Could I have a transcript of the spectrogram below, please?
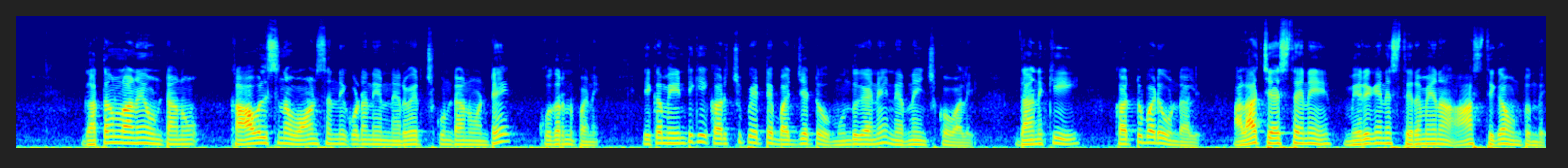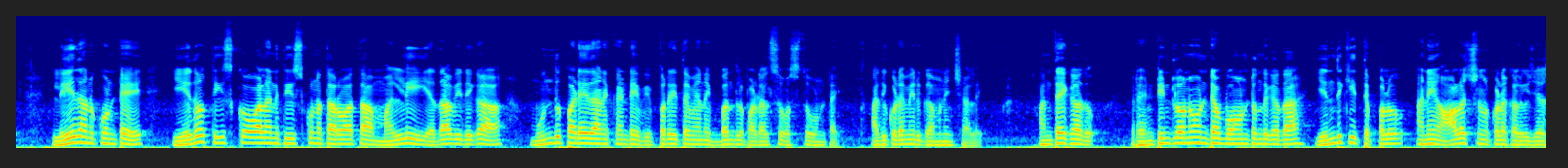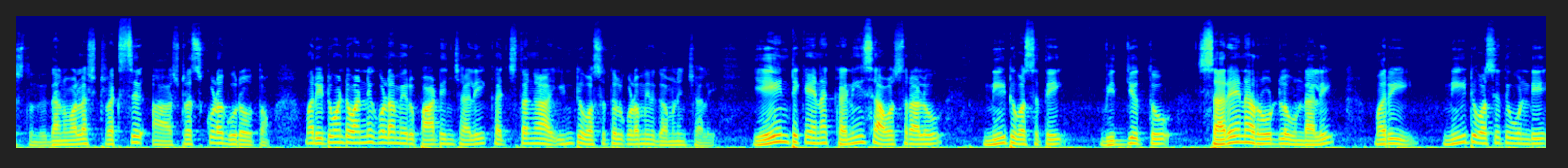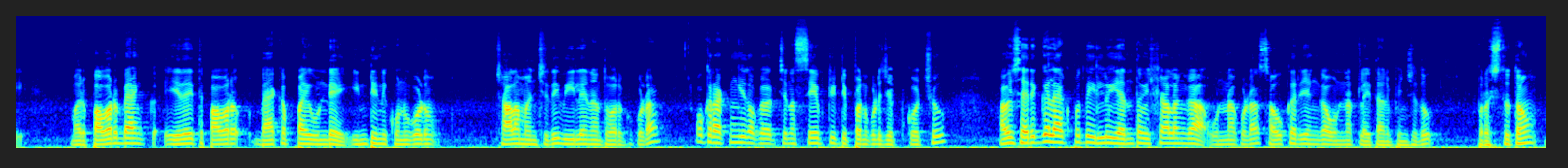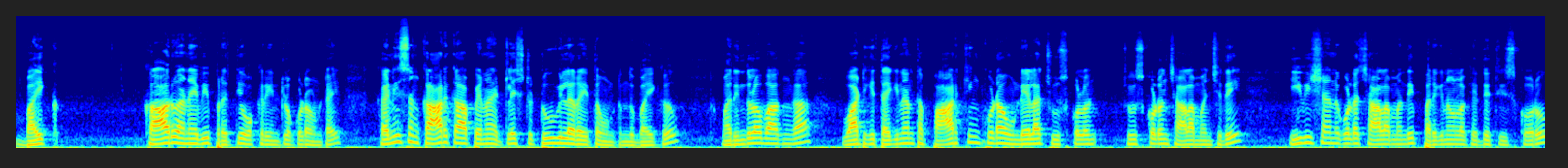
గతంలోనే ఉంటాను కావలసిన వాన్స్ అన్నీ కూడా నేను నెరవేర్చుకుంటాను అంటే కుదరని పని. ఇక మీ ఇంటికి ఖర్చు పెట్టే బడ్జెట్ ముందుగానే నిర్ణయించుకోవాలి. దానికి కట్టుబడి ఉండాలి. అలా చేస్తేనే మెరుగైన స్థిరమైన ఆస్తిగా ఉంటుంది. లేదనుకుంటే ఏదో తీసుకోవాలని తీసుకున్న తర్వాత మళ్ళీ యథావిధిగా ముందు పడేదానికంటే విపరీతమైన ఇబ్బందులు పడాల్సి వస్తూ ఉంటాయి. అది కూడా మీరు గమనించాలి. అంతేకాదు రెంటింట్లోనూ ఉంటే బాగుంటుంది కదా ఎందుకు ఈ తిప్పలు అనే ఆలోచనలు కూడా కలుగజేస్తుంది. దానివల్ల స్ట్రెస్ స్ట్రెస్ కూడా గురవుతాం. మరి ఇటువంటివన్నీ కూడా మీరు పాటించాలి. ఖచ్చితంగా ఇంటి వసతులు కూడా మీరు గమనించాలి. ఏ ఇంటికైనా కనీస అవసరాలు నీటి వసతి విద్యుత్తు సరైన రోడ్లు ఉండాలి. మరి నీటి వసతి ఉండి మరి పవర్ బ్యాంక్ ఏదైతే పవర్ బ్యాకప్ అయి ఉండే ఇంటిని కొనుగోవడం చాలా మంచిది. వీలైనంత వరకు కూడా ఒక రకంగా ఇది ఒక చిన్న సేఫ్టీ టిప్ అని కూడా చెప్పుకోవచ్చు. అవి సరిగ్గా లేకపోతే ఇల్లు ఎంత విశాలంగా ఉన్నా కూడా సౌకర్యంగా ఉన్నట్లయితే అనిపించదు. ప్రస్తుతం బైక్ కారు అనేవి ప్రతి ఒక్కరి ఇంట్లో కూడా ఉంటాయి. కనీసం కారు కాకపోయినా అట్లీస్ట్ టూ వీలర్ అయితే ఉంటుంది బైక్. మరి ఇందులో భాగంగా వాటికి తగినంత పార్కింగ్ కూడా ఉండేలా చూసుకోవడం చూసుకోవడం చాలా మంచిది. ఈ విషయాన్ని కూడా చాలామంది పరిగణనలోకి అయితే తీసుకోరు.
